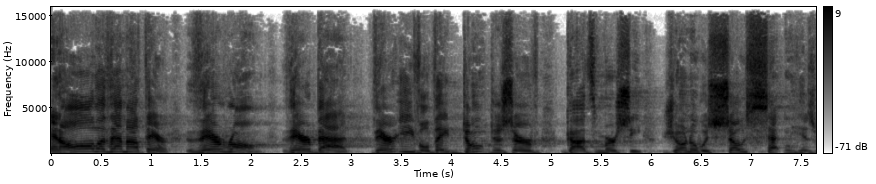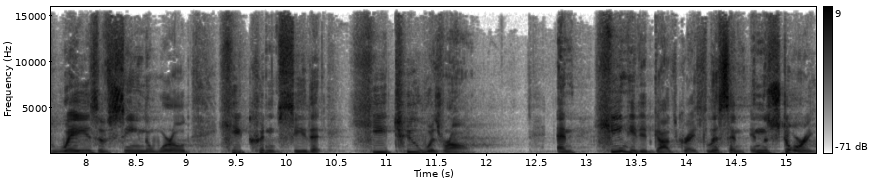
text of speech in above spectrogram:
And all of them out there, they're wrong, they're bad, they're evil, they don't deserve God's mercy. Jonah was so set in his ways of seeing the world, he couldn't see that he too was wrong. And he needed God's grace. Listen, in the story,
